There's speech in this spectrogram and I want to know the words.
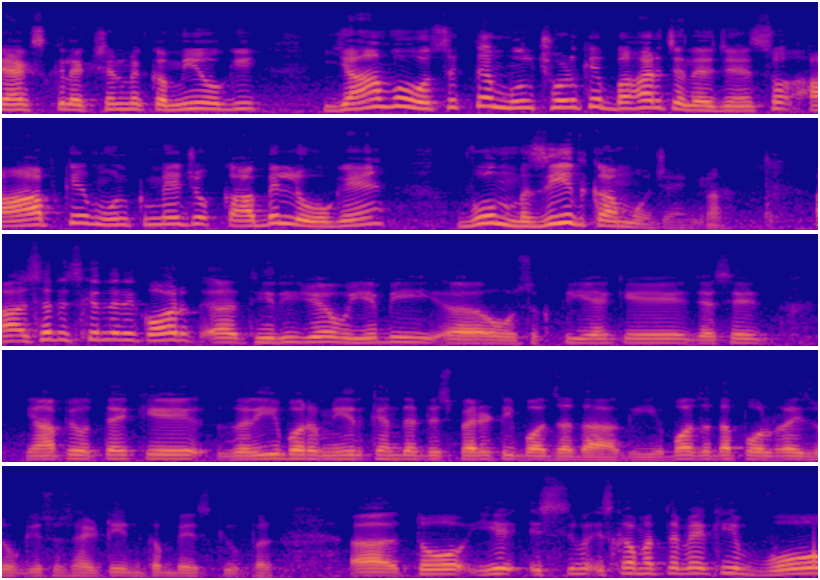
टैक्स कलेक्शन में कमी होगी, या वो हो सकता है मुल्क छोड़ के बाहर चले जाएँ। सो आपके मुल्क में जो काबिल लोग हैं, वो मज़ीद कम हो जाएँगे। हाँ, हाँ सर इसके अंदर एक और थीरी जो है वो ये भी हो सकती है कि जैसे यहाँ पे होता है कि गरीब और अमीर के अंदर डिस्पैरिटी बहुत ज़्यादा आ गई है बहुत ज़्यादा पोलराइज होगी सोसाइटी इनकम बेस के ऊपर। तो ये इस इसका मतलब है कि वो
